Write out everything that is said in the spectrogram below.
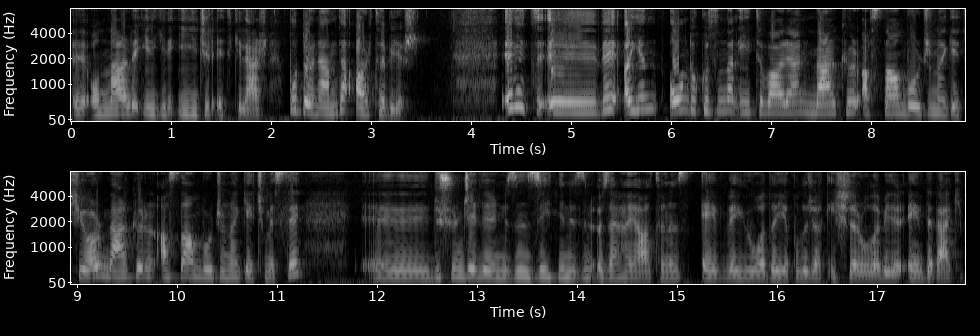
e, onlarla ilgili iyicil etkiler bu dönemde artabilir. Evet e, ve ayın 19'undan itibaren Merkür Aslan Burcu'na geçiyor. Merkür'ün Aslan Burcu'na geçmesi e, düşüncelerinizin, zihninizin, özel hayatınız, ev ve yuvada yapılacak işler olabilir. Evde belki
